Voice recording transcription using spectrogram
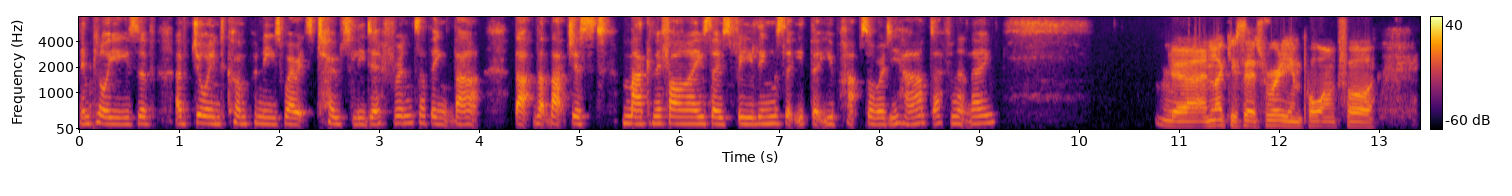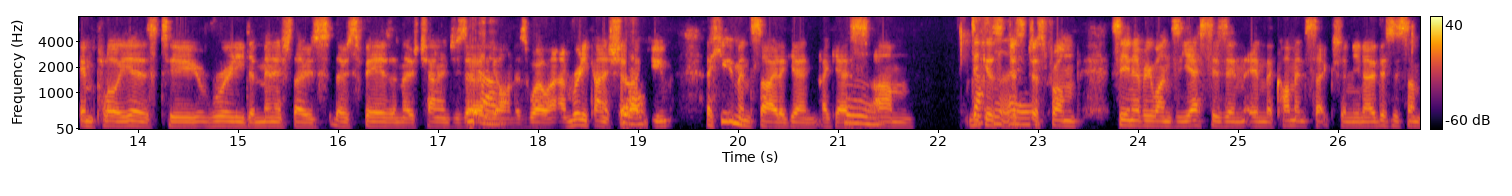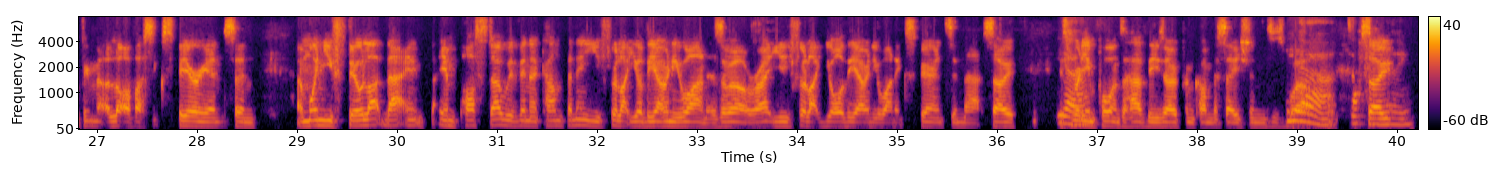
employees have, have joined companies where it's totally different. I think that that that, that just magnifies those feelings that you, that you perhaps already had, definitely. Yeah, and like you said, it's really important for employers to really diminish those those fears and those challenges early yeah. on as well, and really kind of show yeah. a, hum, a human side again, I guess. Mm. Um, because Definitely. just just from seeing everyone's yeses in in the comment section you know this is something that a lot of us experience and and when you feel like that imposter within a company you feel like you're the only one as well right you feel like you're the only one experiencing that so it's yeah. really important to have these open conversations as well yeah definitely. so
